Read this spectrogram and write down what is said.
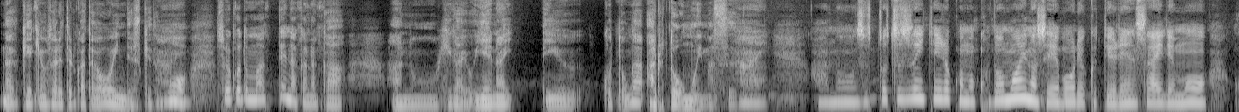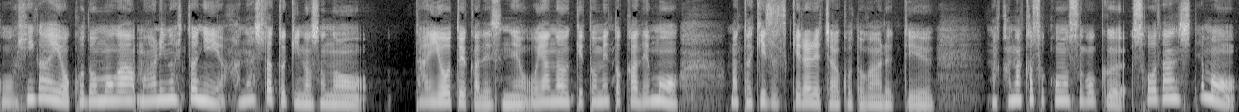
な経験をされてる方が多いんですけども、はい、そういうこともあってなかなかあの被害を言えないっていうことがあると思います。はい。あの、ずっと続いているこの子供への性暴力っていう連載でも、こう、被害を子供が周りの人に話した時のその対応というかですね、親の受け止めとかでも、また傷つけられちゃうことがあるっていう、なかなかそこもすごく相談しても、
